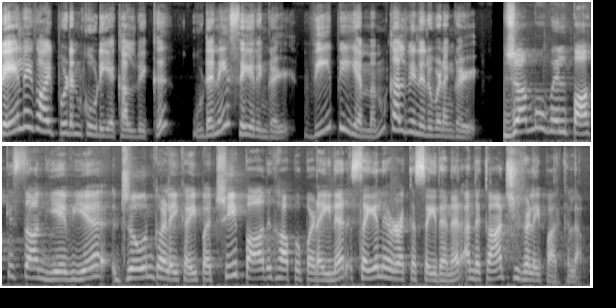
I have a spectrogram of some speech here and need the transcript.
வேலைவாய்ப்புடன் கூடிய கல்விக்கு உடனே சேருங்கள். விபிஎம்எம் கல்வி நிறுவனங்கள். ஜம்முவில் பாகிஸ்தான் ஏவிய ட்ரோன்களை கைப்பற்றி பாதுகாப்பு படையினர் செயலிழக்க செய்தனர். அந்த காட்சிகளை பார்க்கலாம்.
